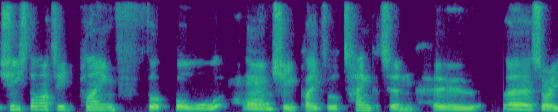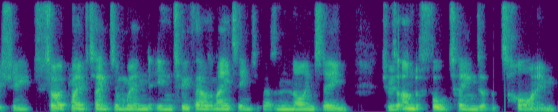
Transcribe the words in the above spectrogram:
she started playing football. Um, she played for Tankerton, who, uh, sorry, she started playing for Tankerton when in 2018, 2019. She was under 14s at the time.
